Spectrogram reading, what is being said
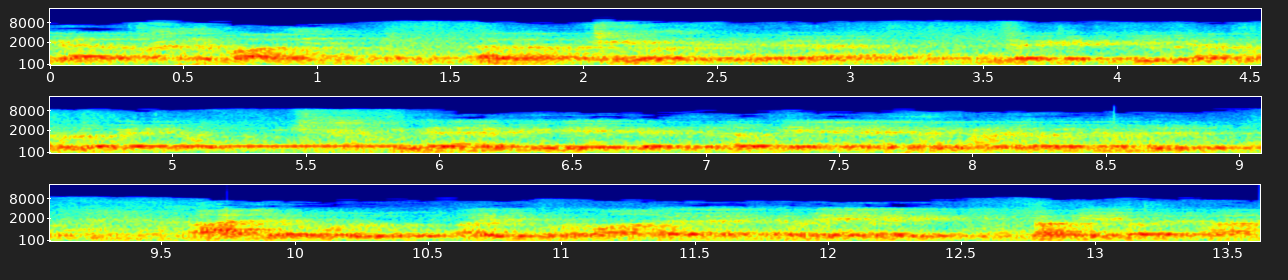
பெரும்பாலும் ஆஹ், இந்த நிகழ்ச்சியில் கலந்து கொள்ள வேண்டும் இந்த நிகழ்ச்சியிலே பேசுகின்ற விடயங்களை செறிமடுத்த வேண்டும் என்று ஆச்சரியோடு அறிவுபூர்வமாக இந்த விடயங்களை சந்திப்பதற்காக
